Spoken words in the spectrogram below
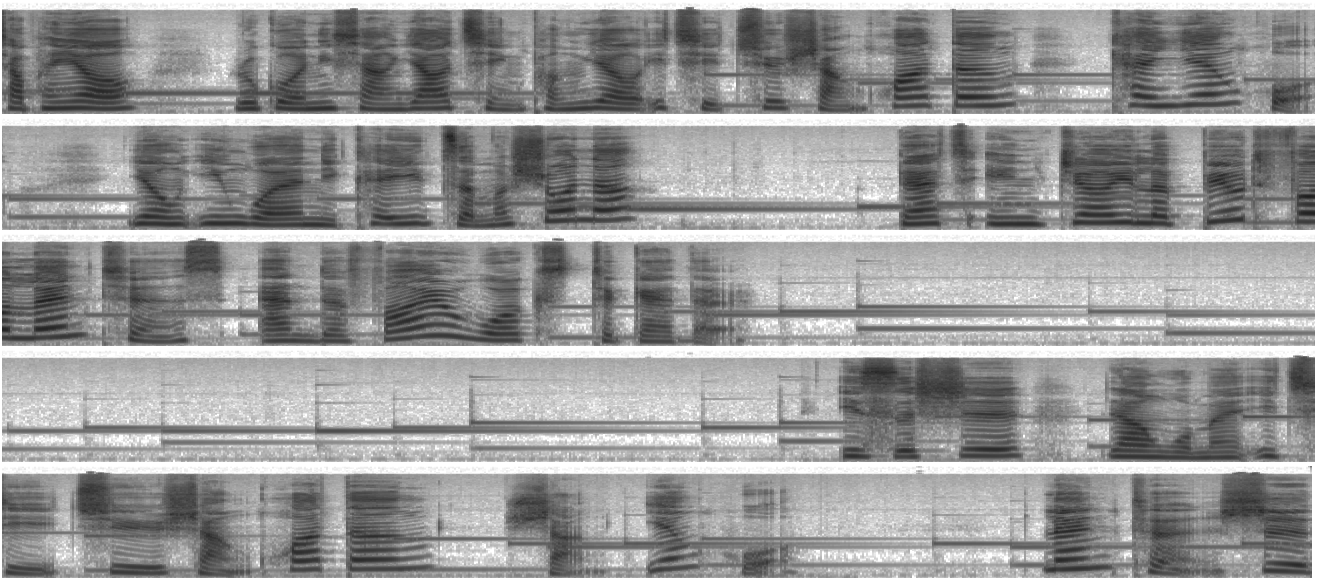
小朋友， 如果你想邀请朋友一起去赏花灯、看烟火，用英文你可以怎么说呢？Let's enjoy the beautiful lanterns and the fireworks together. 意思是让我们一起去赏花灯、赏烟火。Lantern 是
